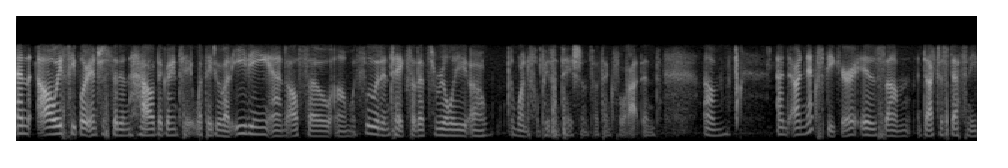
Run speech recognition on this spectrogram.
and always people are interested in how they're going to what they do about eating and also um, with fluid intake. So that's really a, wonderful presentation. So thanks a lot. And um, and our next speaker is um, Dr. Stephanie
